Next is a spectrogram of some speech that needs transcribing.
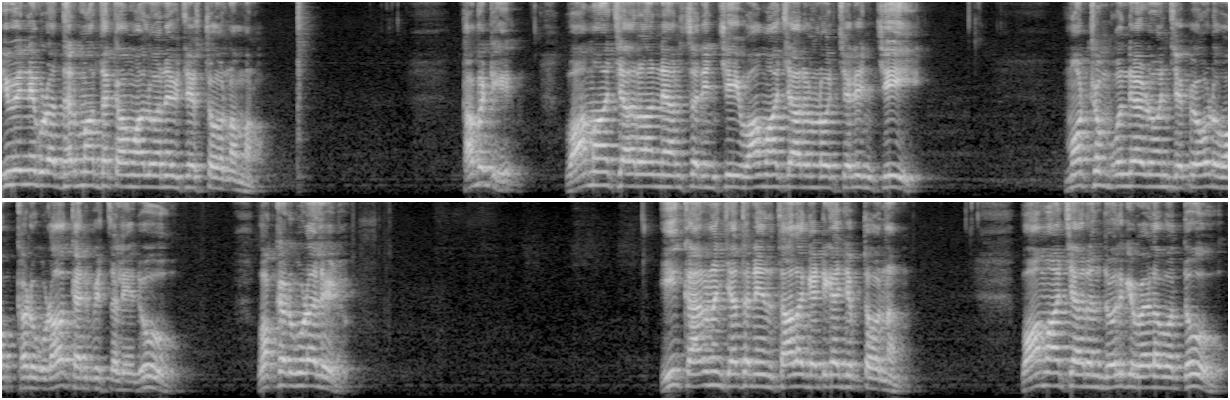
ఇవన్నీ కూడా ధర్మార్థ కామాలు అనేవి చేస్తూ ఉన్నాం మనం. కాబట్టి వామాచారాన్ని అనుసరించి వామాచారంలో చరించి మోక్షం పొందాడు అని చెప్పేవాడు ఒక్కడు కూడా కనిపించలేదు. ఒక్కడు కూడా లేడు. ఈ కారణం చేత నేను చాలా గట్టిగా చెప్తా ఉన్నాను. వామాచారం జోలికి వెళ్ళవద్దు.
